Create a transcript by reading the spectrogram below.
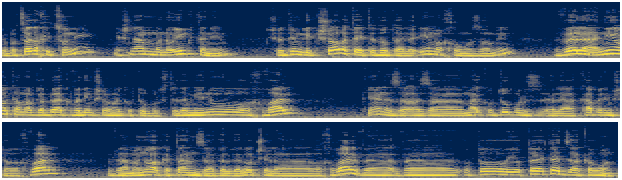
ובצד החיצוני ישנם מנועים קטנים שיודעים לקשור את היתדות האלה עם הכרומוזומים ולהניע אותם על גבי הכבלים של המיקרוטובולס. תדמיינו רכבל, כן? אז, אז המיקרוטובולס אלה הכבלים של הרכבל, והמנוע הקטן זה הגלגלות של הרכבל, ואותו יתד זה הקרון,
